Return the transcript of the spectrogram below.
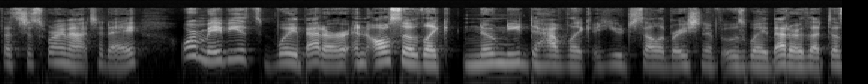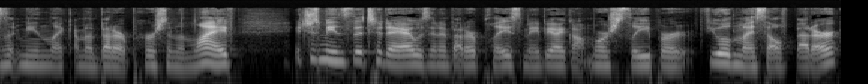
That's just where I'm at today. Or maybe it's way better. And also, like, no need to have like a huge celebration if it was way better. That doesn't mean like I'm a better person in life. It just means that today I was in a better place. Maybe I got more sleep or fueled myself better.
